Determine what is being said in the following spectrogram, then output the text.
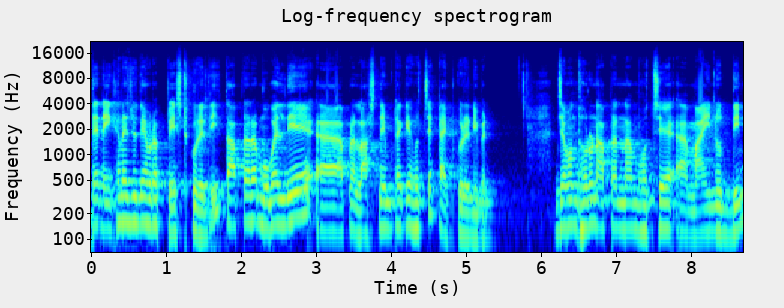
দেন এখানে যদি আমরা পেস্ট করে দিই, তা আপনারা মোবাইল দিয়ে আপনার লাস্ট নেমটাকে হচ্ছে টাইপ করে নেবেন। যেমন ধরুন আপনার নাম হচ্ছে মাইনুদ্দিন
